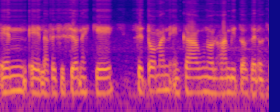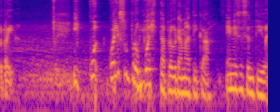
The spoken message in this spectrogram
en eh, las decisiones que se toman en cada uno de los ámbitos de nuestro país. ¿Y cuál es su propuesta programática en ese sentido?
